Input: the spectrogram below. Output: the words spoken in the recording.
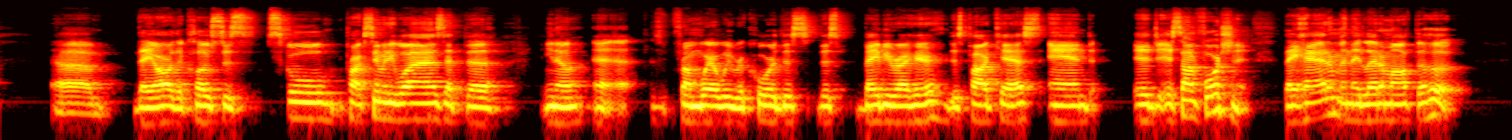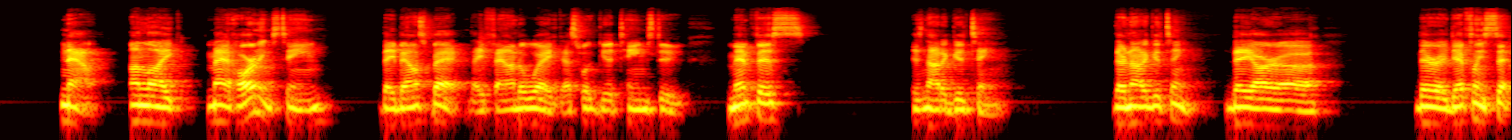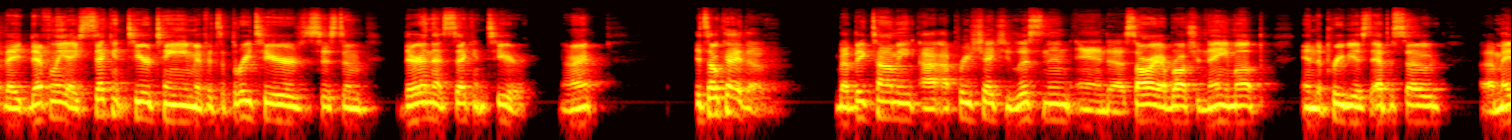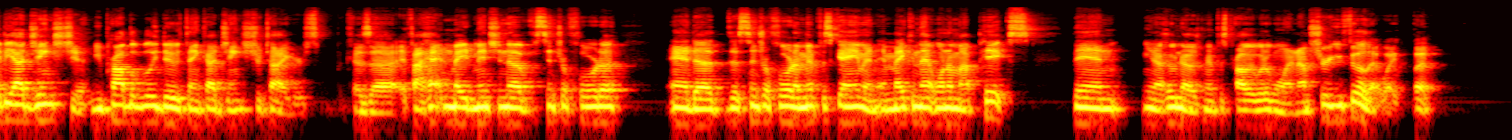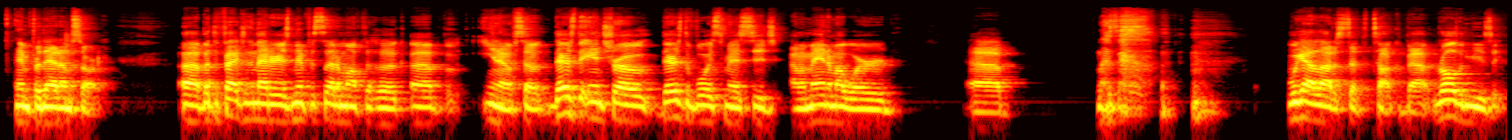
Uh, they are the closest school proximity wise at the, you know, uh, from where we record this this baby right here, this podcast, and it, it's unfortunate. They had them and they let them off the hook. Now, unlike Matt Harding's team, they bounced back. They found a way. That's what good teams do. Memphis is not a good team. They're not a good team. They are. Uh, they're a definitely set. They definitely a second tier team. If it's a three tier system, they're in that second tier. All right. It's okay though. But Big Tommy, I, appreciate you listening, and uh, sorry I brought your name up in the previous episode. Uh, maybe I jinxed you. You probably do think I jinxed your Tigers because uh, if I hadn't made mention of Central Florida and uh, the Central Florida Memphis game and, and, making that one of my picks, then you know who knows Memphis probably would have won, and I'm sure you feel that way. But and for that, I'm sorry. Uh, but the fact of the matter is, Memphis let them off the hook. Uh, you know, so there's the intro. There's the voice message. I'm a man of my word. Uh, we got a lot of stuff to talk about. Roll the music.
